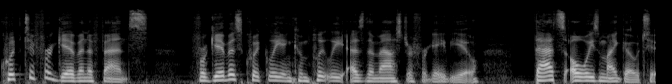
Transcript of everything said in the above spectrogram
quick to forgive an offense, forgive as quickly and completely as the master forgave you. That's always my go to.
